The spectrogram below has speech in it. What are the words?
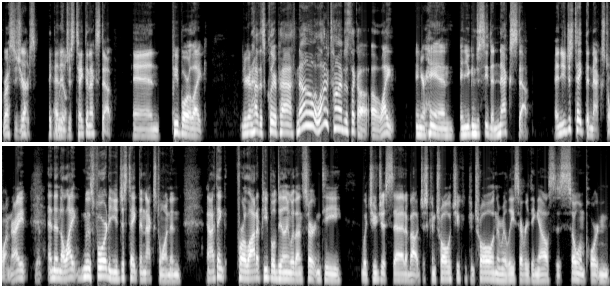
rest is yours. Yeah, and wheel. then just take the next step. And people are like, you're going to have this clear path. No, a lot of times it's like a, a light in your hand and you can just see the next step and you just take the next one, right? Yep. And then the light moves forward and you just take the next one. And and I think for a lot of people dealing with uncertainty, what you just said about just control what you can control and then release everything else is so important.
